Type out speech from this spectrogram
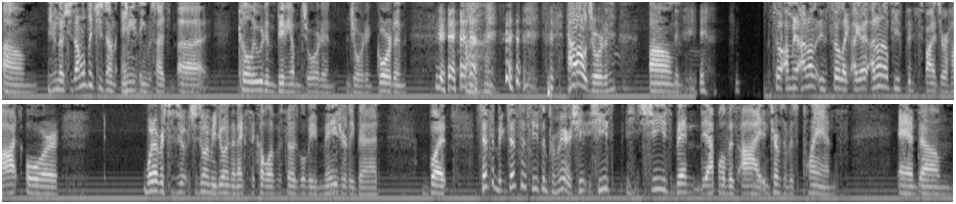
Um, even though she's, I don't think she's done anything besides uh, collude and beating up Jordan, Jordan, Gordon, uh, Hal Jordan. Um, so I mean, I don't. So like, I, I don't know if he just finds her hot or whatever she's she's going to be doing the next couple episodes will be majorly bad. But since the since the season premiere, she she's she's been the apple of his eye in terms of his plans and um,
